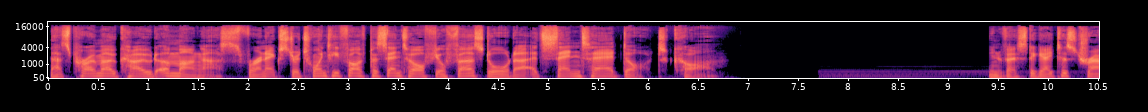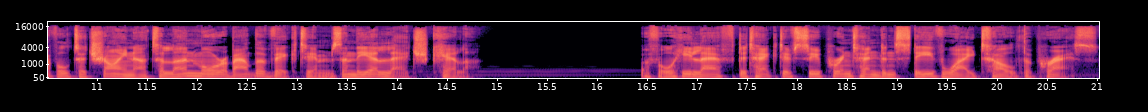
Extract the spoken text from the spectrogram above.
That's promo code Among Us for an extra 25% off your first order at scentair.com. Investigators traveled to China to learn more about the victims and the alleged killer. Before he left, Detective Superintendent Steve Wade told the press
